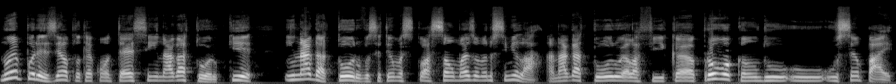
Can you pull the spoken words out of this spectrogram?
Não é, por exemplo, o que acontece em Nagatoro, porque em Nagatoro você tem uma situação mais ou menos similar. A Nagatoro ela fica provocando o, o senpai.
